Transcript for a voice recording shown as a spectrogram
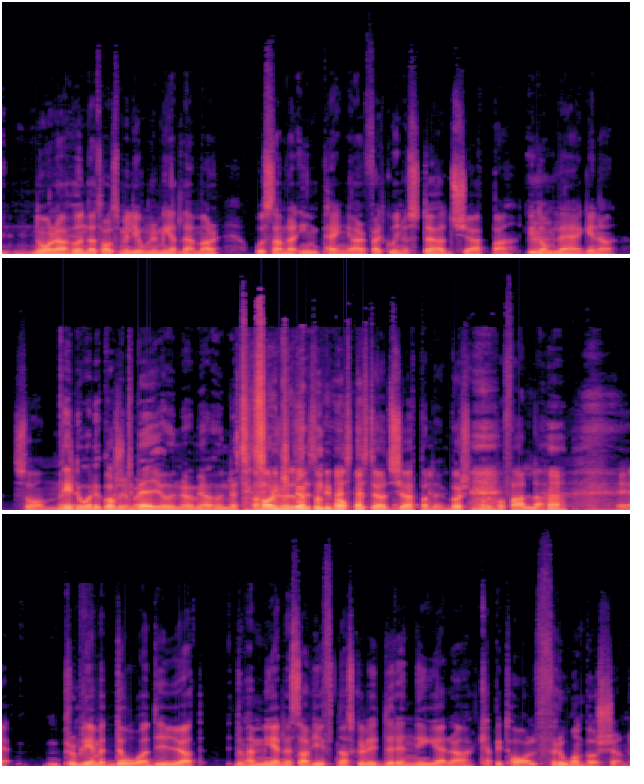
några hundratals miljoner medlemmar och samlar in pengar för att gå in och stödköpa i de Mm. lägena som Det är då eh, du kommer börsen till mig och undrar om jag har 100 000 Ja, det är precis. kronor. Vi måste stödköpa nu. Börsen håller på att falla. Eh, problemet då, det är ju att de här medlemsavgifterna skulle dränera kapital från börsen.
